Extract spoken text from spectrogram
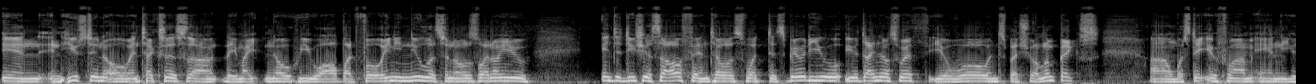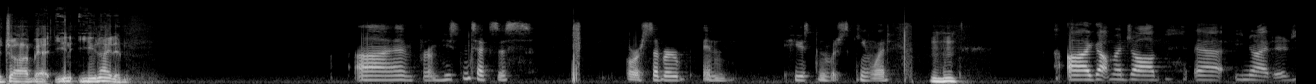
in in Houston or in Texas, uh, they might know who you are. But for any new listeners, why don't you introduce yourself and tell us what disability you, you're diagnosed with, your role in Special Olympics, um, what state you're from, and your job at United. I'm from Houston, Texas, or a suburb in Houston, which is Kingwood. Mm-hmm. I got my job at United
